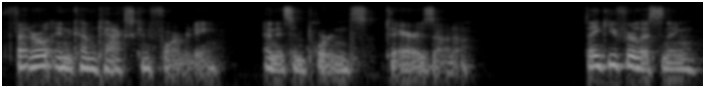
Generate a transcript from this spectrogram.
federal income tax conformity and its importance to Arizona. Thank you for listening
